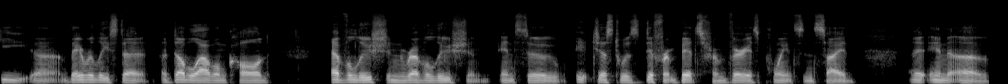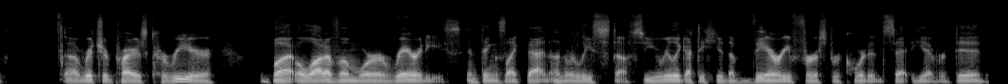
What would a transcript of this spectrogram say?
he uh, they released a, a double album called Evolution Revolution, and so it just was different bits from various points inside uh, in uh, uh, Richard Pryor's career, but a lot of them were rarities and things like that and unreleased stuff. So you really got to hear the very first recorded set he ever did,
